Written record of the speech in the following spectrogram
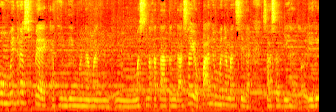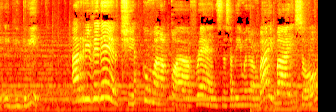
kung with respect at hindi mo naman mm, mas nakatatanda sa'yo, paano mo naman sila sasabihan o i-greet? Arrivederci. At kung mga uh, friends, nasabihin mo naman bye-bye, so,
